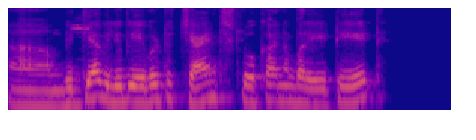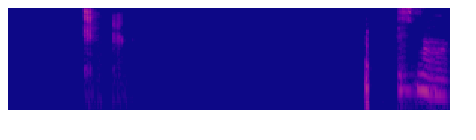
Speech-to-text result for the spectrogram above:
Um, Vidya, will you be able to chant shloka number 88? Yes, ma'am.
